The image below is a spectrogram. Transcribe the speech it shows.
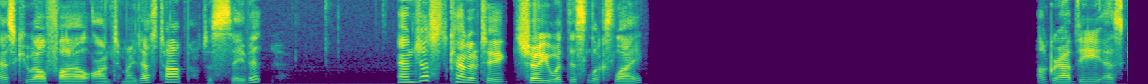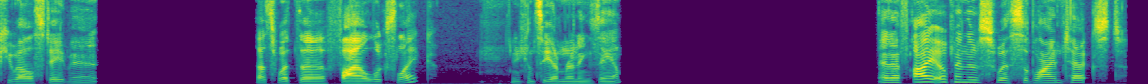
SQL file onto my desktop. I'll just save it. And just kind of to show you what this looks like, I'll grab the SQL statement. That's what the file looks like. You can see I'm running XAMPP. And if I open this with Sublime Text,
